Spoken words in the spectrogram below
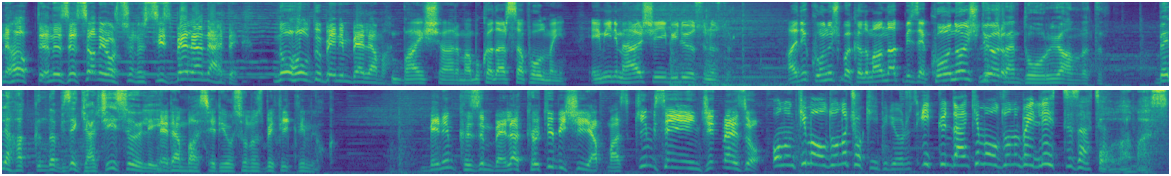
Ne yaptığınızı sanıyorsunuz siz? Bela nerede? Ne oldu benim belama? Bay Şarma bu kadar saf olmayın. Eminim her şeyi biliyorsunuzdur. Hadi konuş bakalım anlat bize. Konuş diyorum. Lütfen doğruyu anlatın. Bela hakkında bize gerçeği söyleyin. Neden bahsediyorsunuz bir fikrim yok. Benim kızım Bela kötü bir şey yapmaz. Kimseyi incitmez o. Onun kim olduğunu çok iyi biliyoruz. İlk günden kim olduğunu belli etti zaten. Olamaz.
